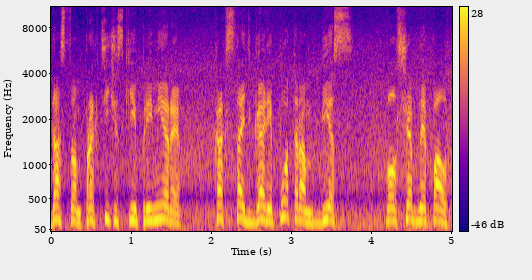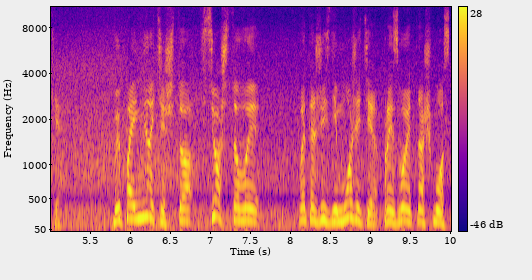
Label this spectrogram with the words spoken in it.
даст вам практические примеры, как стать Гарри Поттером без волшебной палки. Вы поймете, что все, что вы в этой жизни можете, производит наш мозг.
